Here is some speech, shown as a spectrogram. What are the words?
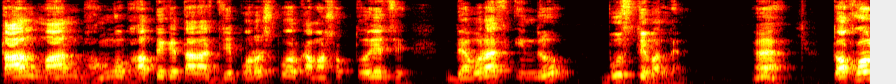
তাল, মান, ভঙ্গ ভাব দেখে তারা যে পরস্পর কামাসক্ত হয়েছে, দেবরাজ ইন্দ্র বুঝতে পারলেন। হ্যাঁ তখন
